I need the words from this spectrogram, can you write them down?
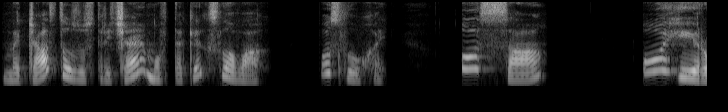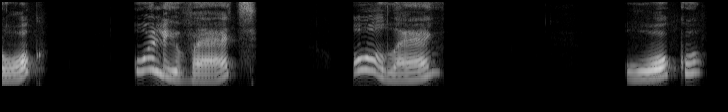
ми часто зустрічаємо в таких словах. Послухай. Оса, огірок, олівець, олень, око,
